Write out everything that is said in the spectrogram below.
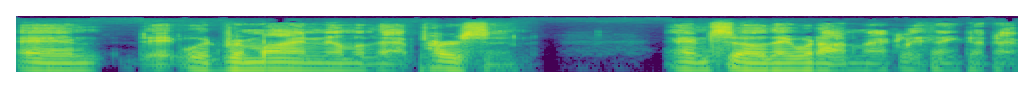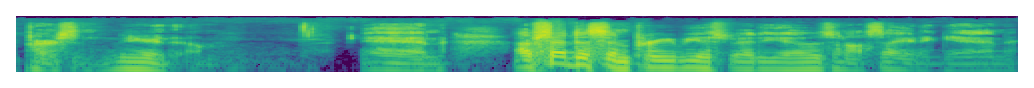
And it would remind them of that person. And so they would automatically think that that person's near them. And I've said this in previous videos and I'll say it again.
